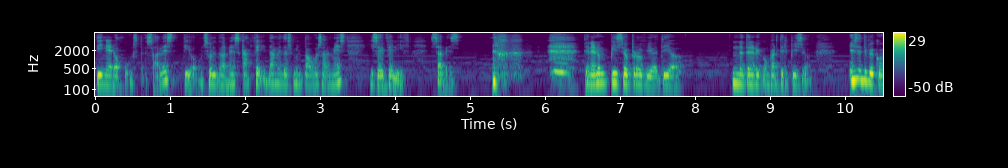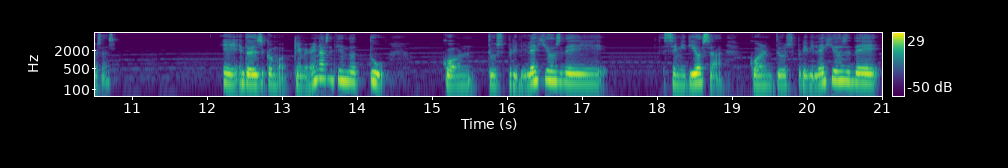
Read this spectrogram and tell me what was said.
dinero justo, ¿sabes? Tío, un sueldo en café, dame dos mil pavos al mes y soy feliz, ¿sabes? tener un piso propio, tío. No tener que compartir piso. Ese tipo de cosas. Eh, entonces, como que me vengas diciendo tú, con tus privilegios de semidiosa, con tus privilegios de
